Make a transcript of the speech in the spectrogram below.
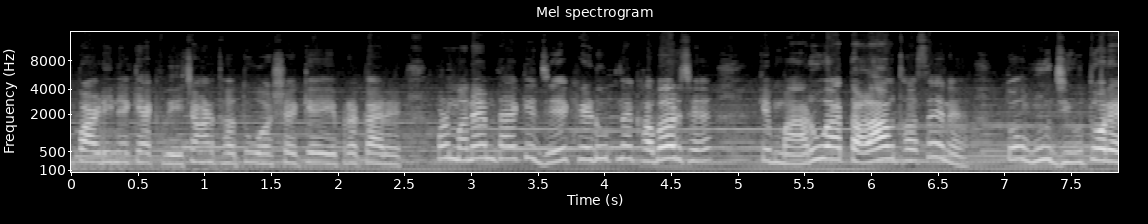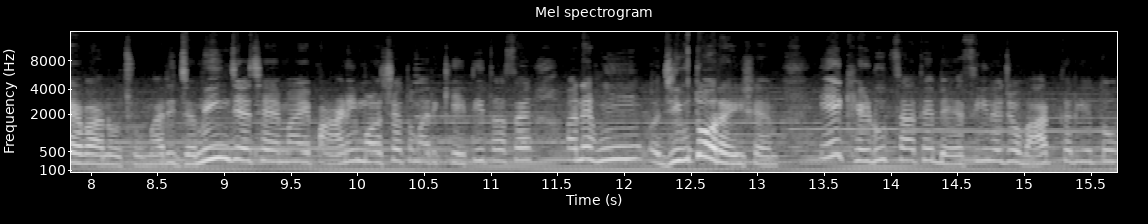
ઉપાડીને ક્યાંક વેચાણ થતું હશે કે એ પ્રકારે. પણ મને એમ થાય કે જે ખેડૂતને ખબર છે કે મારું આ તળાવ થશે ને, તો હું જીવતો રહેવાનો છું. મારી જમીન જે છે એમાં એ પાણી મળશે તો મારી ખેતી થશે અને હું જીવતો રહીશ એમ. એ ખેડૂત સાથે બેસીને જો વાત કરીએ તો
